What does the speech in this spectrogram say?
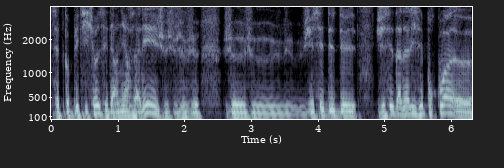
cette compétition ces dernières années, je, je, je, je, je- je- j'essaie de, de- j'essaie d'analyser pourquoi euh,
